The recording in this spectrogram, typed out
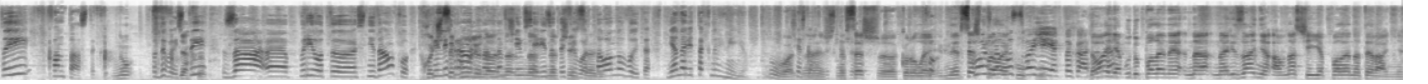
ти фантастика. Ну, Подивись, Дякую. ти за е, період е, сніданку Хоч філігранно на- на- навчився на- різати навчився. фігур. Талановита. Я навіть так не вмію. ну Валь, Чесно тобі знаєш, не скажу. все ж е, королей, не все ж пеле Кожному кухні. своє, як то кажуть. Давай да? я буду палене на нарізання, а в нас ще є пале натирання.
